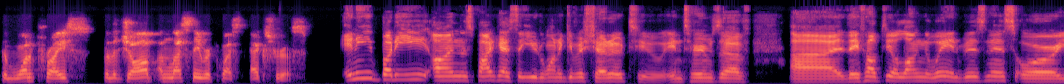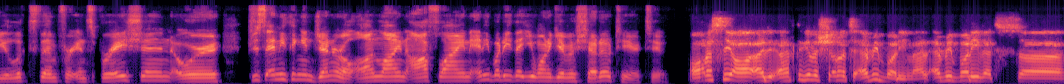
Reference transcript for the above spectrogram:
the one price for the job unless they request extras. Anybody on this podcast that you'd want to give a shout out to in terms of uh, they've helped you along the way in business, or you look to them for inspiration, or just anything in general, online, offline, anybody that you want to give a shout out to here too. Honestly, I have to give a shout out to everybody, man. Everybody that's uh,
